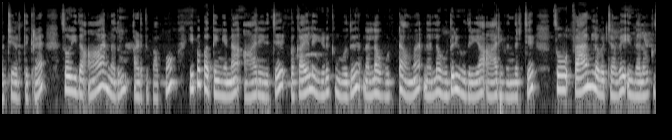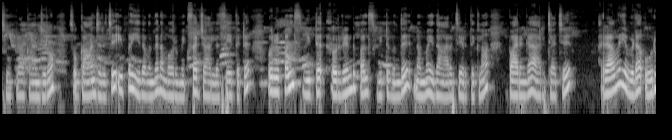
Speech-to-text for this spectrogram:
வச்சு எடுத்துக்கிறேன். ஸோ இதை ஆறினதும் அடுத்து பார்ப்போம். இப்போ பார்த்திங்கன்னா ஆறிடுச்சு. இப்போ கையில் எடுக்கும்போது நல்லா ஒட்டாமல் நல்லா உதிரி உதிரியாக ஆறி வந்துருச்சு. ஸோ ஃபேனில் வச்சாவே இந்த அளவுக்கு சூப்பராக காஞ்சிரும். ஸோ காஞ்சிருச்சு. இப்போ இதை வந்து நம்ம ஒரு மிக்சர் ஜாரில் சேர்த்துட்டு ஒரு பல்ஸ் விட்டு ஒரு ரெண்டு பல்ஸ் விட்டு வந்து நம்ம இதை அரைச்சி எடுத்துக்கலாம். பாருங்கள் அரைச்சாச்சு. ரவையை விட ஒரு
